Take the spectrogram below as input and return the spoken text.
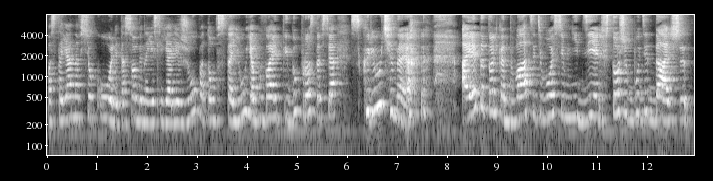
постоянно все колет, особенно если я лежу, потом встаю, я бывает иду просто вся скрюченная, а это только 28 недель, что же будет дальше?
